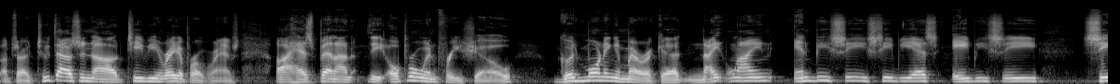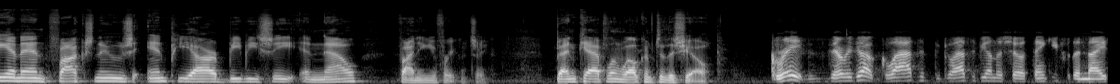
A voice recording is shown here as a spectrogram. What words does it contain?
I'm sorry, 2,000 uh, TV and radio programs, uh, has been on The Oprah Winfrey Show, Good Morning America, Nightline, NBC, CBS, ABC, CNN, Fox News, NPR, BBC, and now Finding Your Frequency. Ben Kaplan, welcome to the show. Great. There we go. Glad to glad to be on the show. Thank you for the nice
